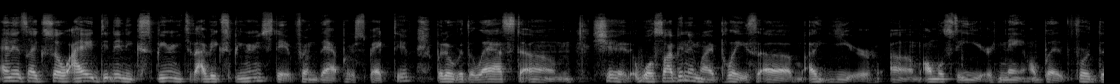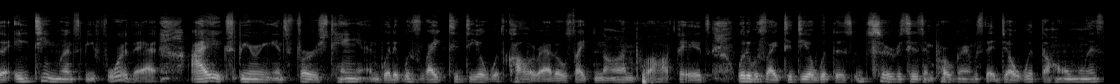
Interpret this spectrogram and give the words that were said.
And it's like, so I didn't experience it. I've experienced it from that perspective, but over the last, um, shit, well, so I've been in my place um, a year, um, almost a year now, but for the 18 months before that, I experienced experience firsthand what it was like to deal with Colorado's like nonprofits, what it was like to deal with the services and programs that dealt with the homeless.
